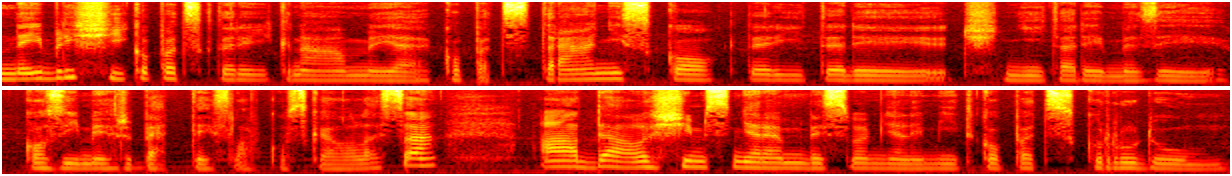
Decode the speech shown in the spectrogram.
Nejbližší kopec, který k nám je kopec Stránisko, který tedy ční tady mezi kozími hřbety Slavkovského lesa a dalším směrem bychom měli mít kopec Krudům.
